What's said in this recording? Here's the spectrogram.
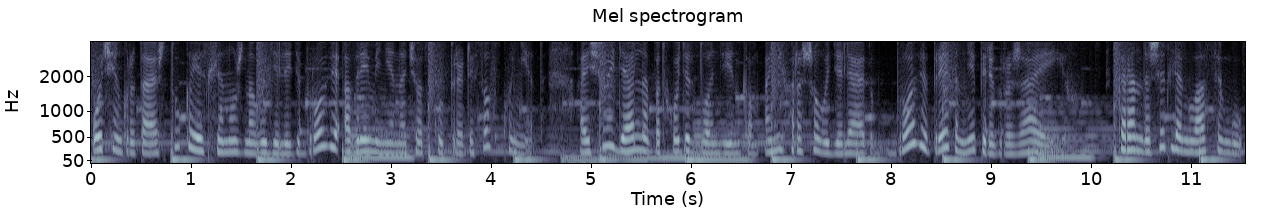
Очень крутая штука, если нужно выделить брови, а времени на четкую прорисовку нет. А еще идеально подходят блондинкам. Они хорошо выделяют брови, при этом не перегружая их. Карандаши для глаз и губ.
